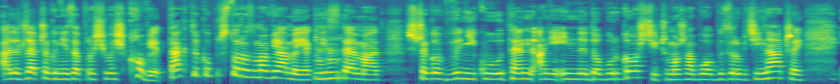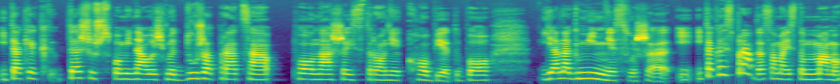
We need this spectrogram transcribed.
ale dlaczego nie zaprosiłeś kobiet, tak? Tylko po prostu rozmawiamy, jaki jest temat, z czego wynikł ten, a nie inny dobór gości, czy można byłoby zrobić inaczej. I tak jak też już wspominałyśmy, duża praca po naszej stronie kobiet, bo ja nagminnie słyszę i, i taka jest prawda, sama jestem mamą,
